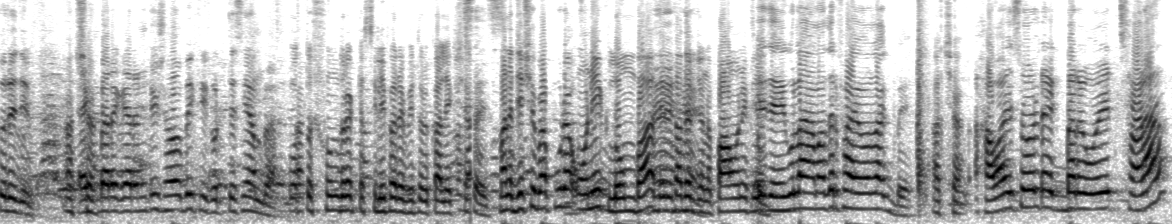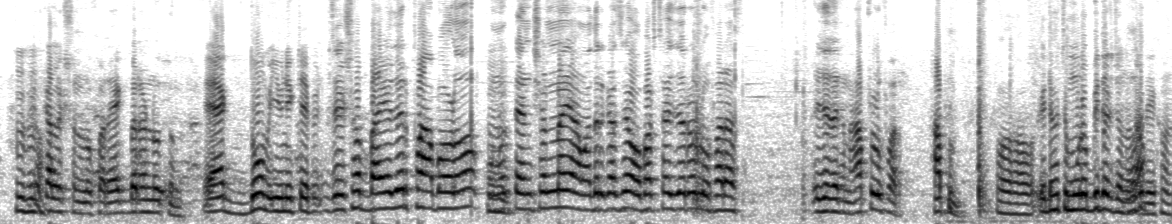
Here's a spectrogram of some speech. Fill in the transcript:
করে দিব। একবারে গ্যারান্টি সহ বিক্রি করতেছি আমরা। কত সুন্দর একটা স্লিপারের ভিতর কালেকশন. মানে যেসব বাপুরা অনেক লম্বা তাদের জন্য পা অনেক এই যে এগুলো আমাদের ফাইভ লাগবে। আচ্ছা। হাওয়াই সোল্ড একবারে ওয়েট ছাড়া কালেকশন লোফার একবারে নতুন। একদম ইউনিক টাইপের যেসব বাইরেদের পা বড় কোনো টেনশন নাই। আমাদের কাছে ওভার সাইজেরও লোফার আছে। এই যে দেখেন হাফ লোফার হাফ এটা হচ্ছে মুরব্বীদের জন্য না দেখুন।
